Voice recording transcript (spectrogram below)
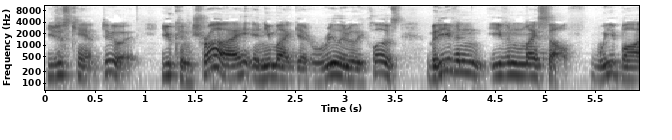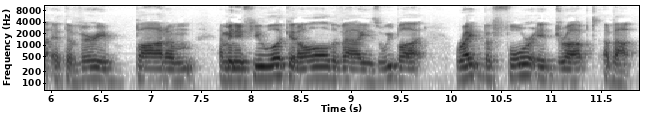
You just can't do it. You can try and you might get really really close, but even even myself, we bought at the very bottom. I mean, if you look at all the values, we bought right before it dropped about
